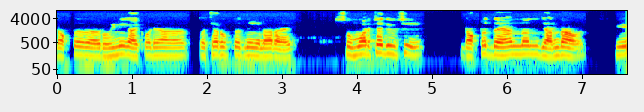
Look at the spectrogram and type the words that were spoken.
डॉक्टर रोहिणी गायकवाड या त्वचारोग तज्ज्ञ येणार आहेत. सोमवारच्या दिवशी डॉक्टर दयानंद जानराव हे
